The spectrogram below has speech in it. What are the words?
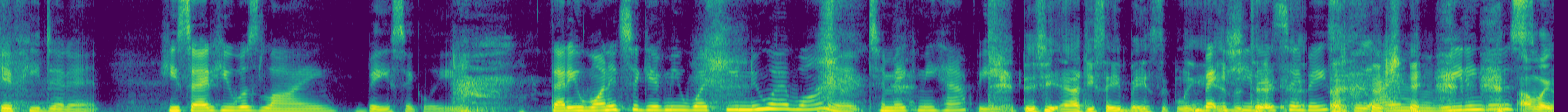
if he didn't. He said he was lying, basically. That he wanted to give me what he knew I wanted to make me happy. Did she actually say basically? Ba- in the she did say basically. I am reading this I'm like,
